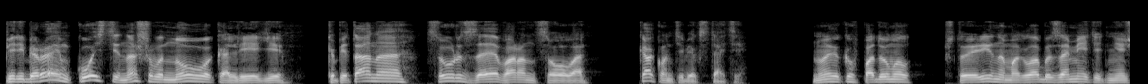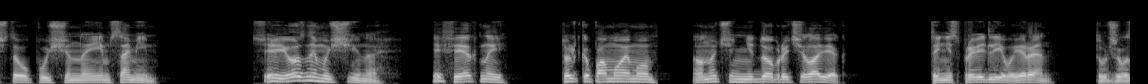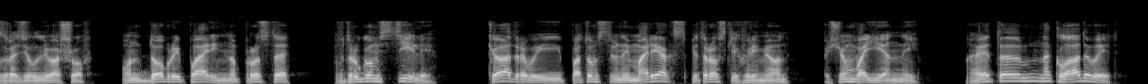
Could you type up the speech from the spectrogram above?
перебираем кости нашего нового коллеги, капитана Цурзе Воронцова. Как он тебе, кстати?» Новиков подумал, что Ирина могла бы заметить нечто упущенное им самим. Серьезный мужчина, эффектный, только, по-моему, он очень недобрый человек. «Ты несправедлива, Ирен», — тут же возразил Левашов. «Он добрый парень, но просто в другом стиле. Кадровый и потомственный моряк с петровских времен, причем военный. А это накладывает».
